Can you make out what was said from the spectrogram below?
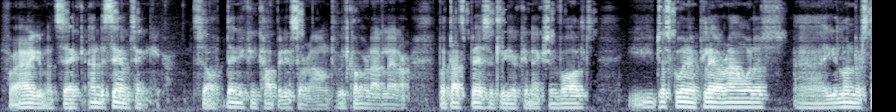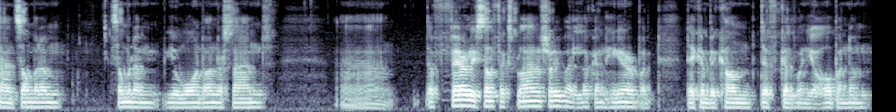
for argument's sake, and the same thing here. So then you can copy this around. We'll cover that later. But that's basically your connection vault. You just go in and play around with it. Uh, you'll understand some of them some of them you won't understand. Um, they're fairly self-explanatory by looking here, but they can become difficult when you open them,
